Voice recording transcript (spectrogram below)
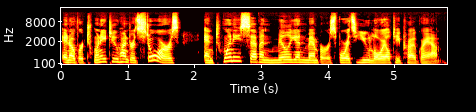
in over 2,200 stores and 27 million members for its U Loyalty program.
